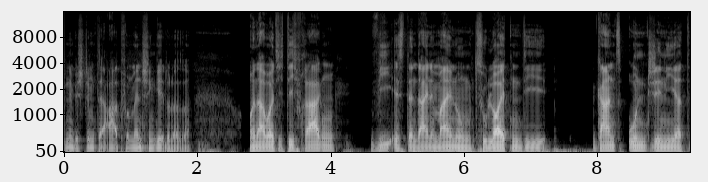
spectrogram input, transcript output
eine bestimmte Art von Menschen geht oder so. Und da wollte ich dich fragen, wie ist denn deine Meinung zu Leuten, die ganz ungeniert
